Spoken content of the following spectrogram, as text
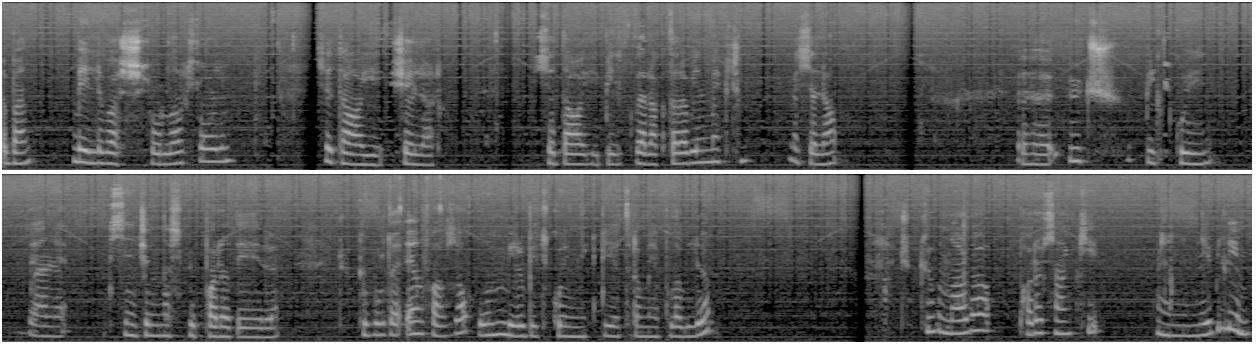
Da ben belli başlı sorular sordum. Size daha iyi şeyler, size daha iyi bilgiler aktarabilmek için. Mesela 3 e, Bitcoin yani sizin için nasıl bir para değeri? Çünkü burada en fazla 11 Bitcoin'lik bir yatırım yapılabiliyor. Çünkü bunlarda para sanki yani ne bileyim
